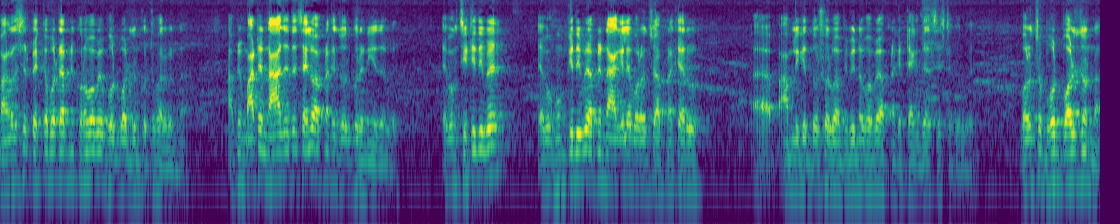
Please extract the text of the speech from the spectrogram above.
বাংলাদেশের প্রেক্ষাপটে আপনি কোনোভাবে ভোট বর্জন করতে পারবেন না। আপনি মাঠে না যেতে চাইলেও আপনাকে জোর করে নিয়ে যাবে এবং চিঠি দিবে। এবং হুমকি দিবে, আপনি না গেলে বরঞ্চ আপনাকে আরও আমলিগের দোষর বা বিভিন্নভাবে আপনাকে ট্যাগ দেওয়ার চেষ্টা করবে। বরঞ্চ ভোট বর্জন না।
